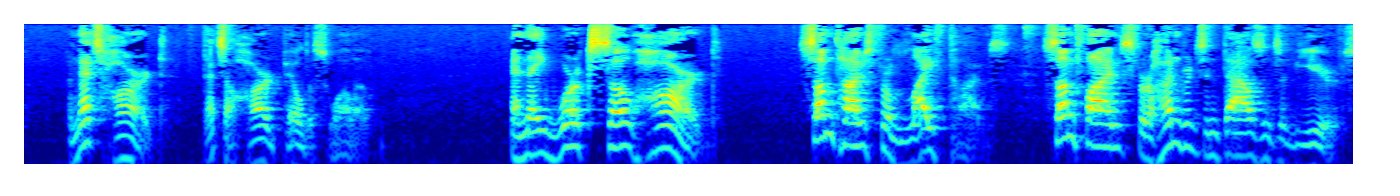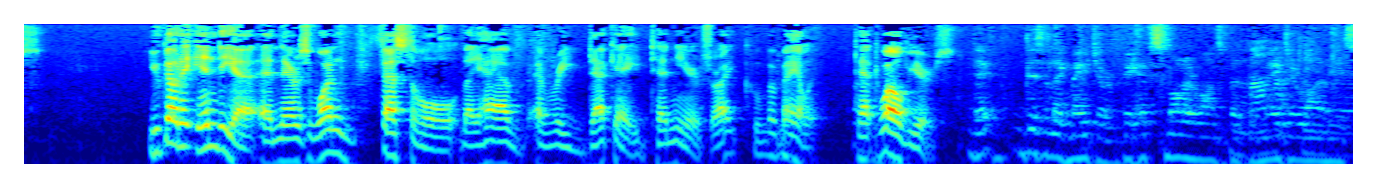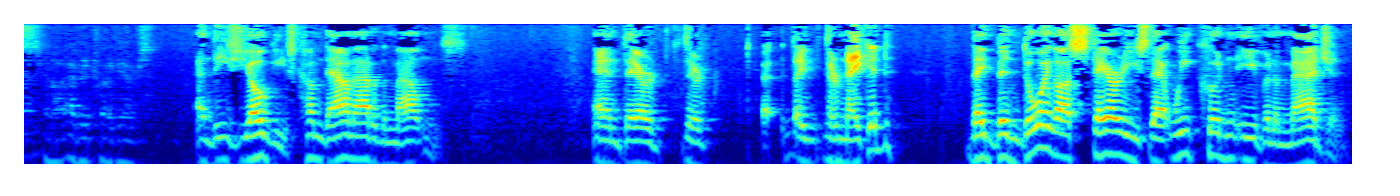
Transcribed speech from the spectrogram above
And that's hard. That's a hard pill to swallow. And they work so hard sometimes for lifetimes, sometimes for hundreds and thousands of years. You go to India and there's one festival they have every decade, 10 years, right? Kumbh Mela, 10, 12 years. They, this is like major. They have smaller ones, but the major one is you know every 12 years. And these yogis come down out of the mountains and they're, they're, they, they're naked They've been doing austerities that we couldn't even imagine.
